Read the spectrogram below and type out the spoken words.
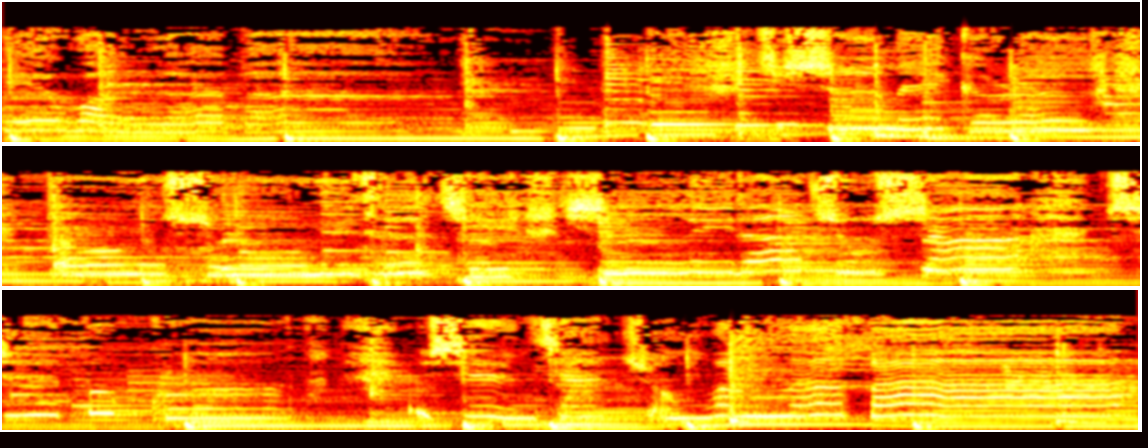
别忘了吧。其实每个人都有属于自己心里的朱砂，只不过有些人假装忘了吧。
